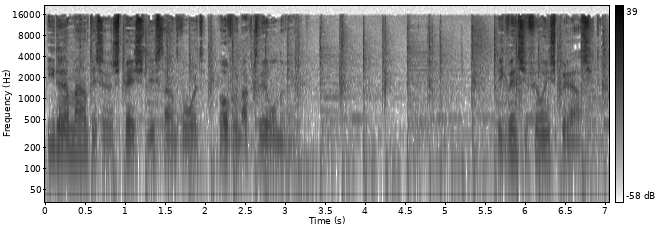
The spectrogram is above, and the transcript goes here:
Iedere maand is er een specialist aan het woord over een actueel onderwerp. Ik wens je veel inspiratie toe.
